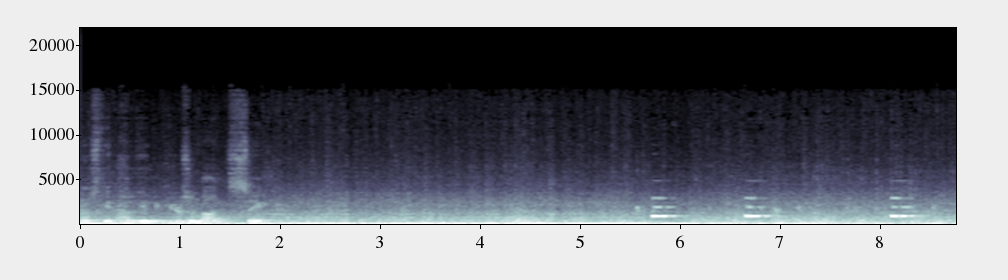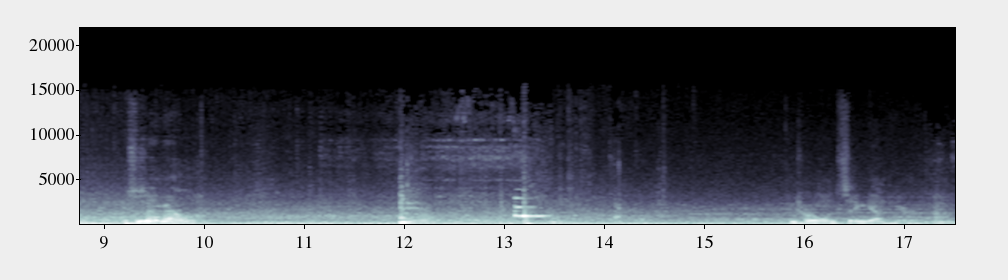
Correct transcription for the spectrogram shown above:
Notice the, how the indicators are not in sync. ML. Control one sitting down here.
